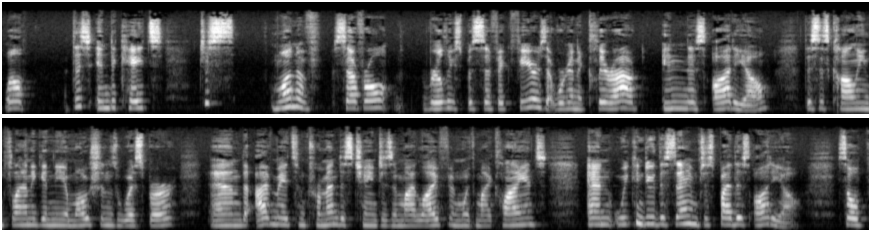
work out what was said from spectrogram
Well, this indicates just one of several really specific fears that we're going to clear out in this audio. This is Colleen Flanagan, the Emotions Whisperer, and I've made some tremendous changes in my life and with my clients, and we can do the same just by this audio. So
